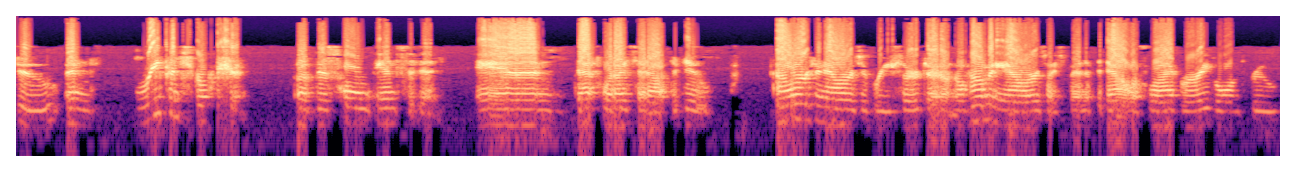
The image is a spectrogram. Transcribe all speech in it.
do a reconstruction of this whole incident? And that's what I set out to do. hours and hours of research. I don't know how many hours I spent at the Dallas Library going through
